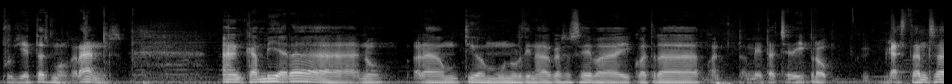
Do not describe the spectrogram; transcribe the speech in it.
projectes molt grans. En canvi ara no. Ara un tio amb un ordinador a casa seva i quatre... Bueno, també t'haig de dir, però gastant-se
